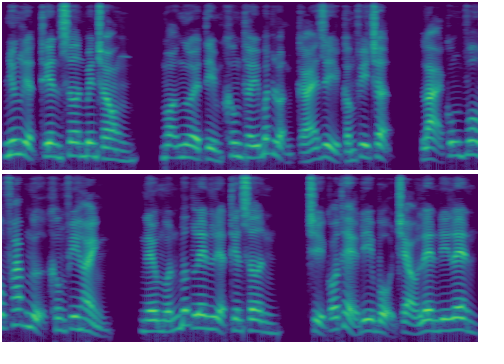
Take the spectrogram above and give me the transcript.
Nhưng liệt thiên sơn bên trong, mọi người tìm không thấy bất luận cái gì cấm phi trận, lại cũng vô pháp ngự không phi hành, nếu muốn bước lên liệt thiên sơn, chỉ có thể đi bộ trèo lên đi lên.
